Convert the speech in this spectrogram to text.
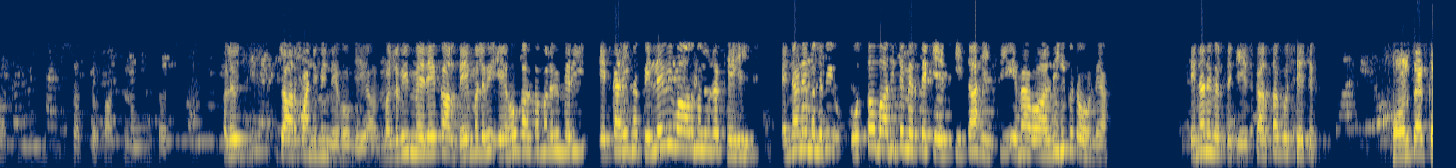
ਸੱਤ ਅੱਠ ਨੌ ਦਸ। ਮਤਲਬ 4-5 ਮਹੀਨੇ ਹੋ ਗਏ ਆ। ਮਤਲਬ ਵੀ ਮੇਰੇ ਘਰ ਦੇ ਮਤਲਬ ਵੀ ਇਹੋ ਗੱਲ ਤਾਂ ਮਤਲਬ ਵੀ ਮੇਰੀ ਇੱਕ ਵਾਰੀ ਮੈਂ ਪਹਿਲੇ ਵੀ ਵਾਲ ਮਤਲਬ ਰੱਖੇ ਸੀ। ਇਹਨਾਂ ਨੇ ਮਤਲਬ ਵੀ ਉਸ ਤੋਂ ਬਾਅਦ ਹੀ ਤੇ ਮੇਰੇ ਤੇ ਕੇਸ ਕੀਤਾ ਸੀ ਕਿ ਇਹ ਮੈਂ ਵਾਲ ਨਹੀਂ ਸੀ ਕਟਾਉਣ ਦਿਆ। ਇਹਨਾਂ ਨੇ ਮੇਰੇ ਤੇ ਕੇਸ ਕਰਤਾ ਗੁੱਸੇ 'ਚ। ਹੁਣ ਤੱਕ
